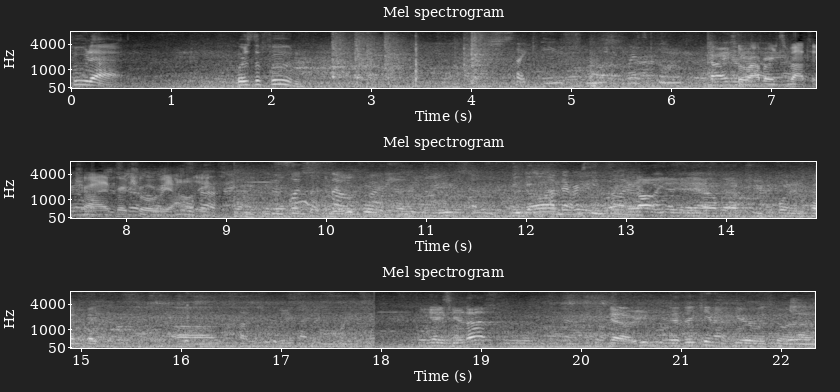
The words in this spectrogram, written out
Food at? Where's the food? Just like eat, Where's food? So Robert's about to try virtual reality. This looks so funny. I've never seen someone Oh, yeah, yeah, yeah. I'm actually pointing to touch base. Uh, you guys hear that? No, you, they cannot hear what's going on.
